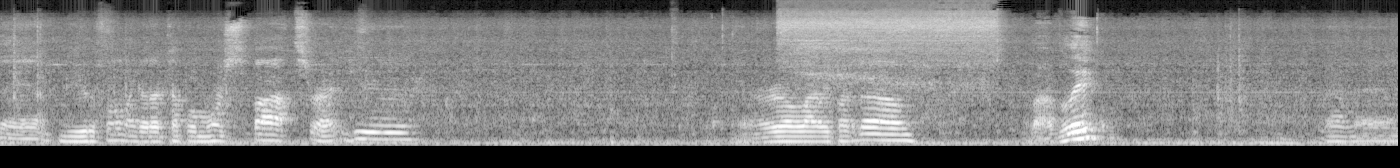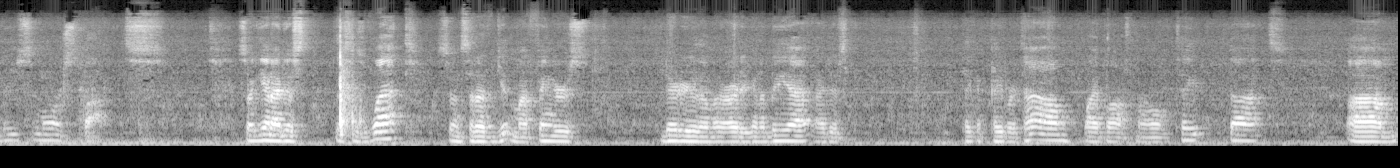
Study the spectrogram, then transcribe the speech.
then, beautiful. I got a couple more spots right here. And real lightly put it down. Lovely. And then do some more spots. So again, I just, this is wet. So instead of getting my fingers dirtier than they're already going to be at. I just take a paper towel, wipe off my old tape dots. Um,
